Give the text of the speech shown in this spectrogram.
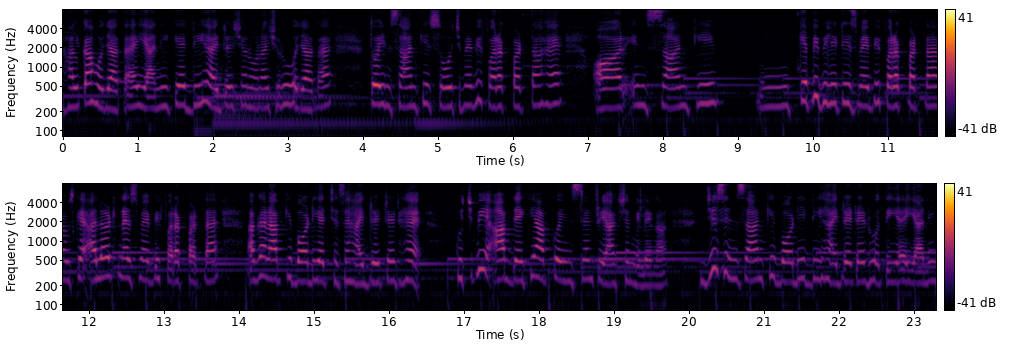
हल्का हो जाता है, यानी कि डिहाइड्रेशन होना शुरू हो जाता है तो इंसान की सोच में भी फ़र्क पड़ता है और इंसान की कैपेबिलिटीज़ में भी फ़र्क पड़ता है, उसके अलर्टनेस में भी फ़र्क पड़ता है। अगर आपकी बॉडी अच्छे से हाइड्रेटेड है कुछ भी आप देखिए, आपको इंस्टेंट रिएक्शन मिलेगा। जिस इंसान की बॉडी डिहाइड्रेटेड होती है, यानी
